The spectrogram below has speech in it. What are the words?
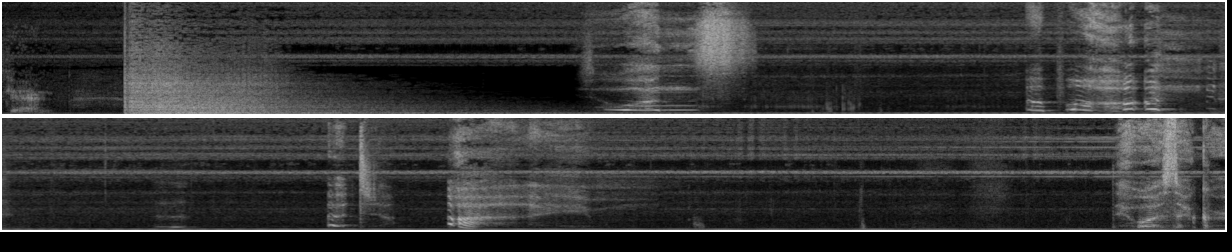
skin. Once upon a time, there was a girl.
